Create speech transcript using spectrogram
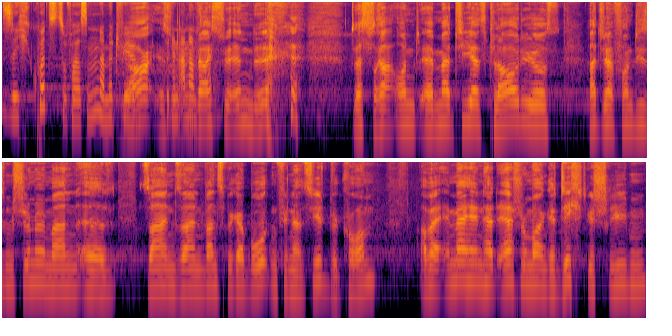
sich kurz zu fassen, damit wir ja, zu den anderen gleich zu Ende. Das, und äh, Matthias Claudius hat ja von diesem Schimmelmann äh, seinen, seinen Wandsbeker Boten finanziert bekommen. Aber immerhin hat er schon mal ein Gedicht geschrieben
